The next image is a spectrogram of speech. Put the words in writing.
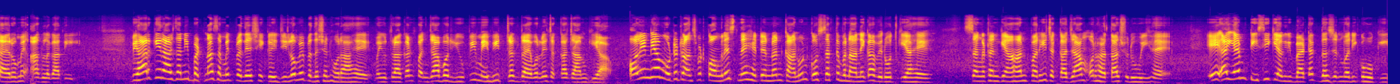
टायरों में आग लगा दी। बिहार की राजधानी पटना समेत प्रदेश के कई जिलों में प्रदर्शन हो रहा है। वहीं उत्तराखंड, पंजाब और यूपी में भी ट्रक ड्राइवर ने चक्का जाम किया। All India motor transport congress ने हिट एंड रन कानून को सख्त बनाने का विरोध किया है। संगठन के आह्वान पर ही चक्का जाम और हड़ताल शुरू हुई है। एआईएमटीसी की अगली बैठक 10 जनवरी को होगी।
